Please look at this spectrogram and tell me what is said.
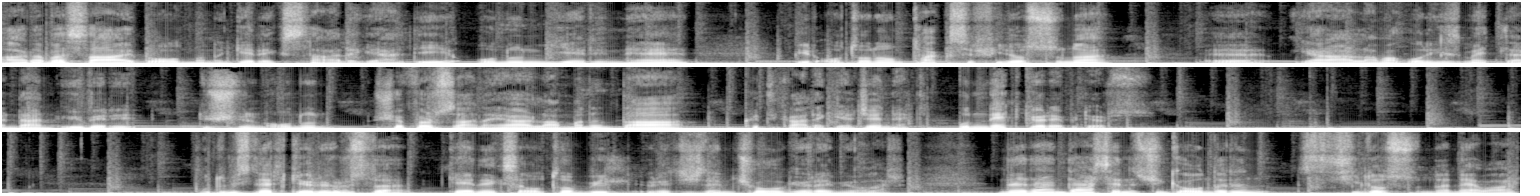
araba sahibi olmanın gereksiz hale geldiği onun yerine bir otonom taksi filosuna e, yararlamak, onun hizmetlerinden Uber'i düşünün, onun şoför sahne yararlanmanın daha kritik hale geleceği net. Bunu net görebiliyoruz. Bunu biz net görüyoruz da geleneksel otomobil üreticilerinin çoğu göremiyorlar. Neden derseniz çünkü onların silosunda ne var?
